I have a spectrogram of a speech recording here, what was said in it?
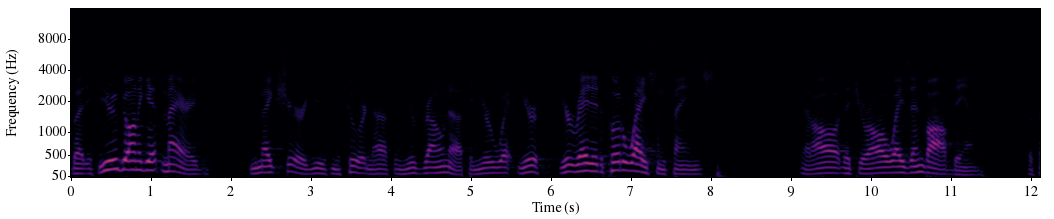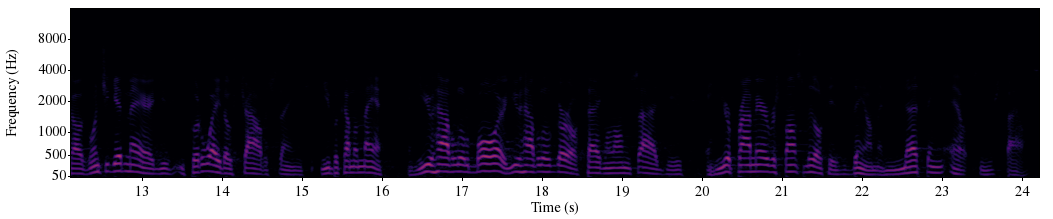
But if you're going to get married, you make sure you've matured enough and you're grown up and you're, you're, you're ready to put away some things that, all, that you're always involved in. Because once you get married, you, you put away those childish things. You become a man. And you have a little boy or you have little girls tagging alongside you. And your primary responsibility is them and nothing else in your spouse.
